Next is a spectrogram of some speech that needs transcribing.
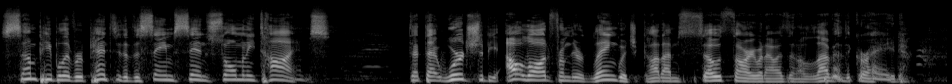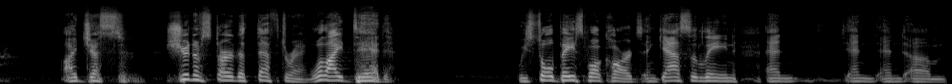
Some people have repented of the same sin so many times that that word should be outlawed from their language. God, I'm so sorry when I was in 11th grade. I just shouldn't have started a theft ring. Well, I did. We stole baseball cards and gasoline and and and um,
